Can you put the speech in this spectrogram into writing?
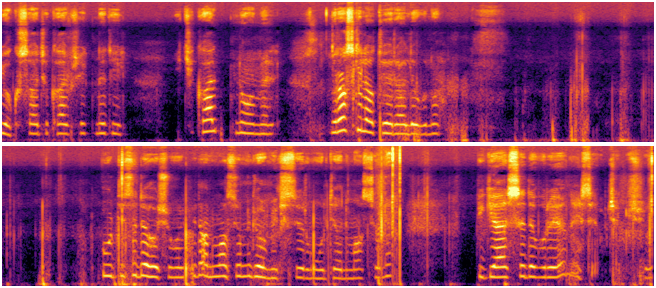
yok sadece kalp şeklinde değil. 2 kalp normal. Rastgele atıyor herhalde bunu. Ultisi de hoşuma gitti. Bir de animasyonunu görmek istiyorum ulti animasyonu. Bir gelse de buraya neyse yapacak bir şey yok.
